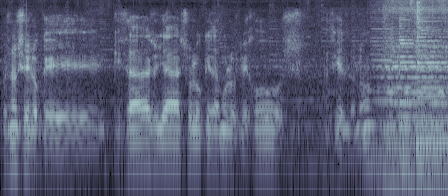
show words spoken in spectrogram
pues no sé lo que quizás ya solo quedamos los viejos haciendo, ¿no?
